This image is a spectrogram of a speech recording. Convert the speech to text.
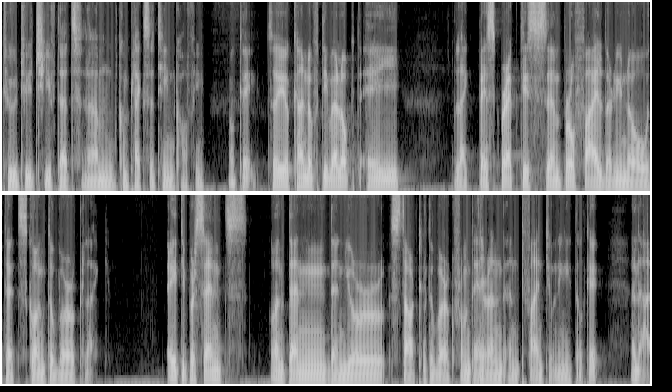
to to achieve that um, complexity in coffee. Okay. So you kind of developed a like best practice um, profile where you know that's going to work like 80% and then then you're starting to work from there and, and fine tuning it okay and uh,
